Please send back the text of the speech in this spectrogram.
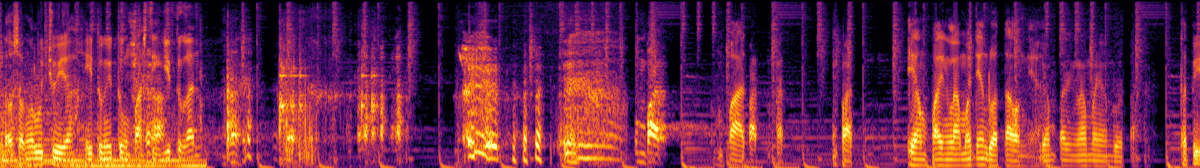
nggak usah ngelucu ya, hitung-hitung pasti gitu kan. Empat. Empat. Empat. Empat. Empat. Yang paling lama yang dua tahun ya. Yang paling lama yang dua tahun. Tapi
